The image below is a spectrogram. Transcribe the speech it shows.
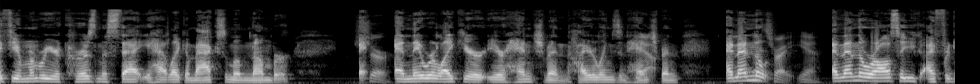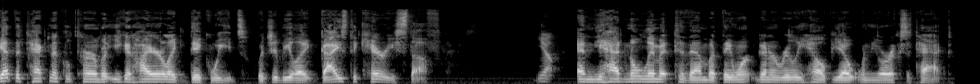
if you remember your charisma stat, you had like a maximum number. Sure. And they were like your your henchmen, hirelings and henchmen. Yeah. And then That's the, right. Yeah. and then there were also you, I forget the technical term, but you could hire like dickweeds, which would be like guys to carry stuff. Yeah. And you had no limit to them, but they weren't going to really help you out when the orcs attacked.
